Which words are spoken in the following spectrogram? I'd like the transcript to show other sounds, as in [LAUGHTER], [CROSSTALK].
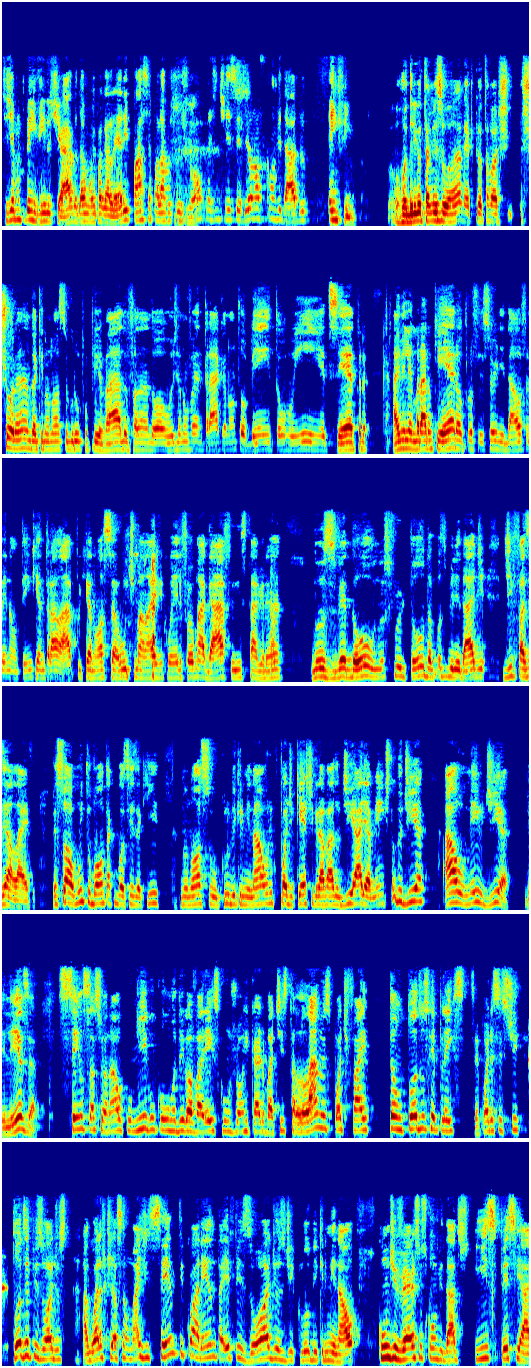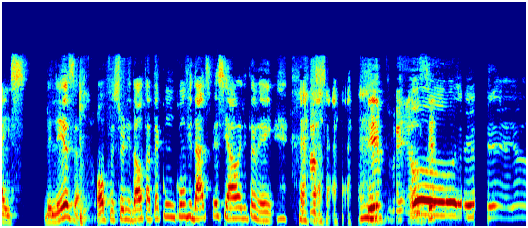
Seja muito bem-vindo, Tiago. Dá um oi para a galera e passe a palavra para o João para a gente receber o nosso convidado. Enfim. O Rodrigo tá me zoando, é porque eu tava chorando aqui no nosso grupo privado, falando, ó, oh, hoje eu não vou entrar, que eu não tô bem, tô ruim, etc. Aí me lembraram que era o professor Nidal, eu falei, não, tem que entrar lá, porque a nossa última live com ele foi uma gafe, o Instagram nos vedou, nos furtou da possibilidade de fazer a live. Pessoal, muito bom estar com vocês aqui no nosso Clube Criminal, único podcast gravado diariamente, todo dia ao meio-dia, beleza? Sensacional comigo, com o Rodrigo Alvarez, com o João Ricardo Batista lá no Spotify. Estão todos os replays. Você pode assistir todos os episódios. Agora acho que já são mais de 140 episódios de Clube Criminal com diversos convidados especiais. Beleza? Ó, o professor Nidal tá até com um convidado especial ali também. [LAUGHS]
